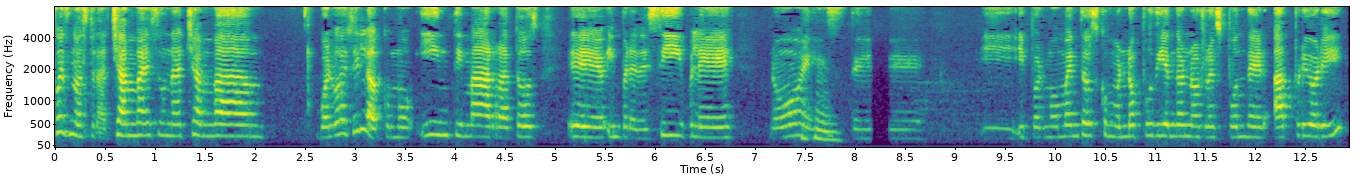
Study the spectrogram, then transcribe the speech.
pues nuestra chamba es una chamba, vuelvo a decirlo, como íntima, a ratos eh, impredecible, ¿no? Este, eh, y, y por momentos como no pudiéndonos responder a priori,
